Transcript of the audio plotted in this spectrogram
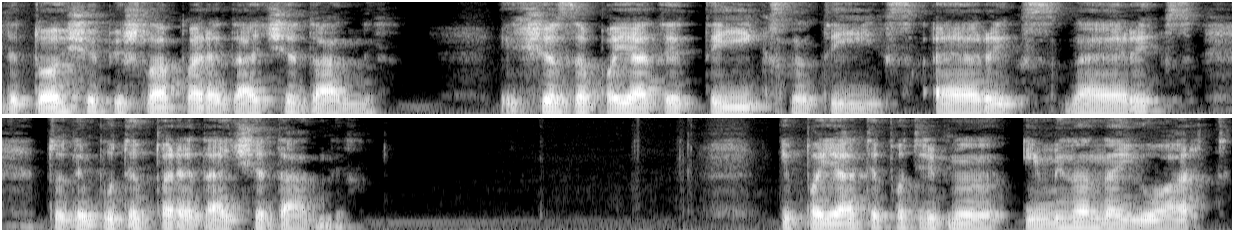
для того, щоб пішла передача даних. Якщо запаяти TX на TX, а RX на RX, то не буде передачі даних. І паяти потрібно іменно на UART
